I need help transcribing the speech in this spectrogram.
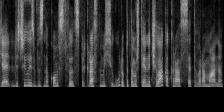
я лишилась бы знакомства с прекрасным Исигурой, потому что я начала как раз с этого романа.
